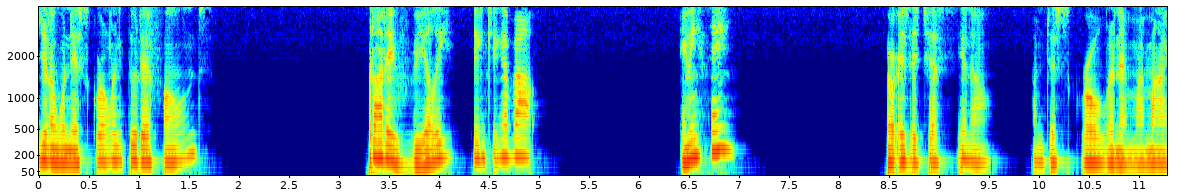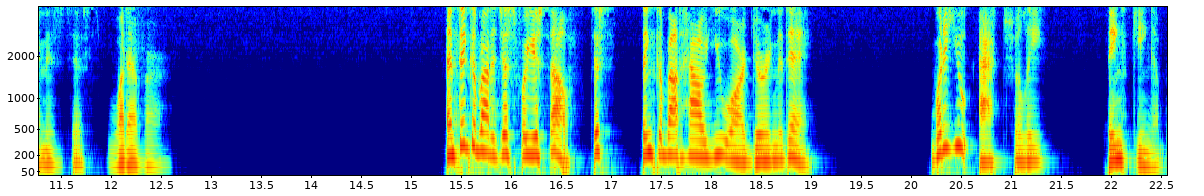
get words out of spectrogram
you know, when they're scrolling through their phones? But are they really thinking about anything? Or is it just, you know, I'm just scrolling and my mind is just whatever? And think about it just for yourself. Just think about how you are during the day. What are you actually thinking about?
